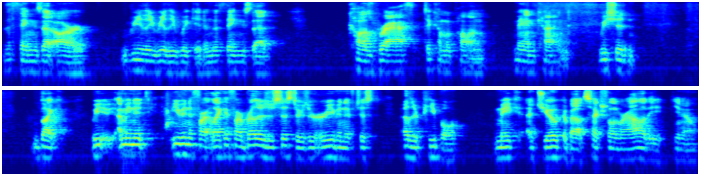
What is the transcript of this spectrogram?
the things that are really, really wicked and the things that cause wrath to come upon mankind? We should, like, we, I mean, it, even if our, like, if our brothers or sisters, or, or even if just other people make a joke about sexual immorality, you know,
